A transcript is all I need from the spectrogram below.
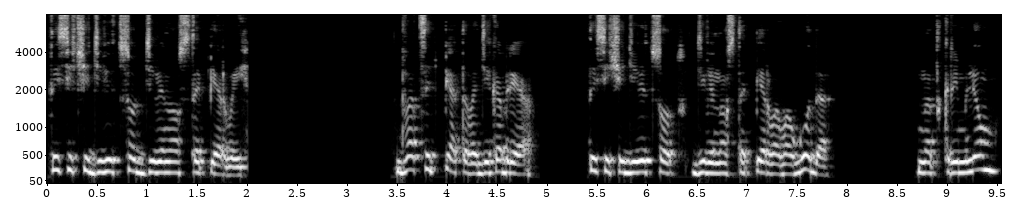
1991. 25 декабря 1991 года над Кремлем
